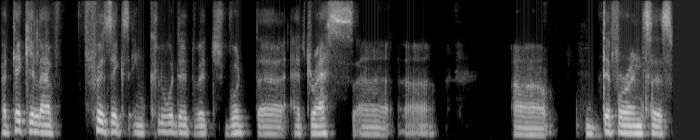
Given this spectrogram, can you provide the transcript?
particular physics included which would uh, address uh, uh, uh, differences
